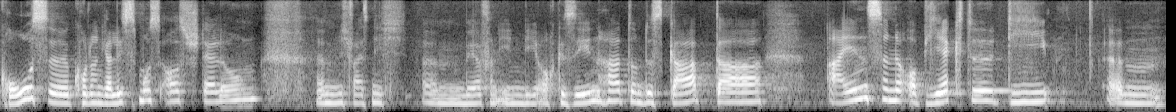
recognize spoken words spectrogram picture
große Kolonialismusausstellung. Ähm, ich weiß nicht, ähm, wer von Ihnen die auch gesehen hat. Und es gab da einzelne Objekte, die ähm,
